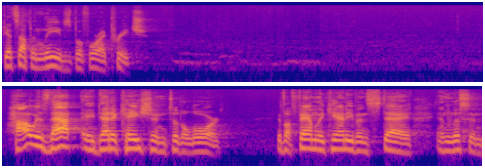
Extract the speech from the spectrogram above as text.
gets up and leaves before I preach. How is that a dedication to the Lord? If a family can't even stay and listen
